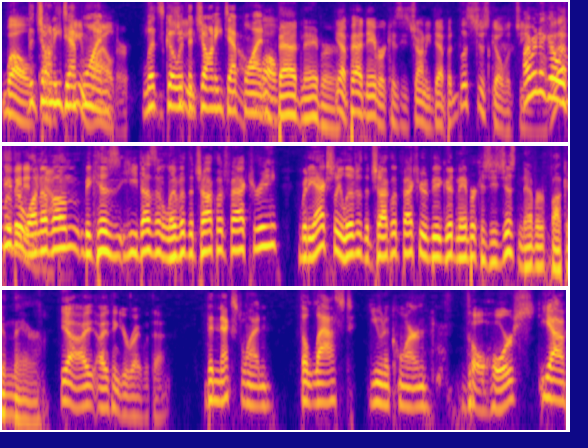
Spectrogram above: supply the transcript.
well, The Johnny uh, Depp Gene one. Wilder. Let's go with the Johnny Depp one. well, Bad neighbor. Yeah, bad neighbor because he's Johnny Depp. But let's just go with Gene. I'm gonna go with either didn't one of them because he doesn't live at the chocolate factory, but he actually lives at the chocolate factory. Would be a good neighbor because he's just never fucking there. Yeah, I, I think you're right with that. the next one, the last unicorn. The horse Yeah,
